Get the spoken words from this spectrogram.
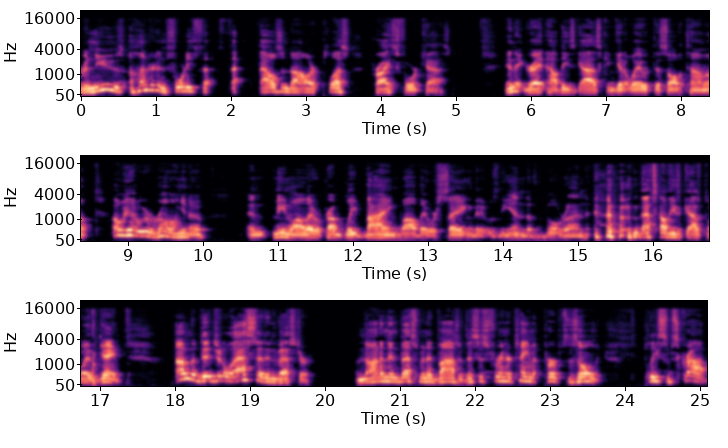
renews $140,000 plus price forecast. Isn't it great how these guys can get away with this all the time? Oh, oh, yeah, we were wrong, you know. And meanwhile, they were probably buying while they were saying that it was the end of the bull run. That's how these guys play the game. I'm the digital asset investor. I'm not an investment advisor. This is for entertainment purposes only. Please subscribe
